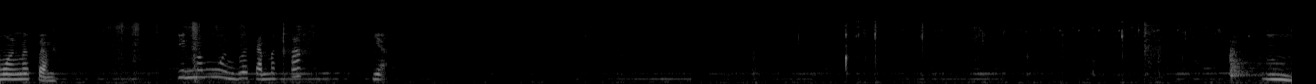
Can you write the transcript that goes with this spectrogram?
ม่วงนะสันกินมะม่วงด้วยกันนะคะ เนี่ยอืม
